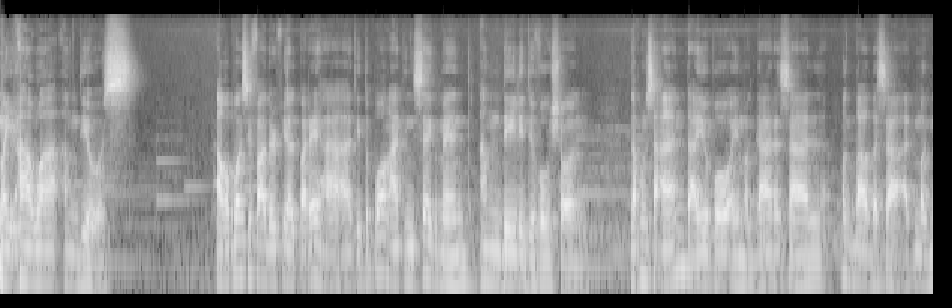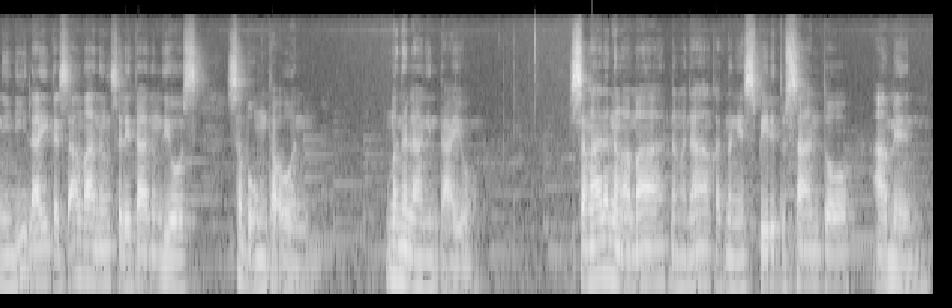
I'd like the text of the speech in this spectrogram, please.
May awa ang Diyos. Ako po si Father Fiel Pareha at ito po ang ating segment, ang Daily Devotion, na kung saan tayo po ay magdarasal, magbabasa at magninilay kasama ng salita ng Diyos sa buong taon. Manalangin tayo. Sa ngalan ng Ama, ng Anak at ng Espiritu Santo. Amen.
